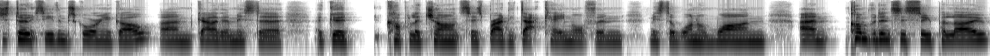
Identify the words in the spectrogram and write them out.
just don't see them scoring a goal. Um, Gallagher missed a, a good couple of chances. Bradley Dack came off and missed a one on one. Confidence is super low.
